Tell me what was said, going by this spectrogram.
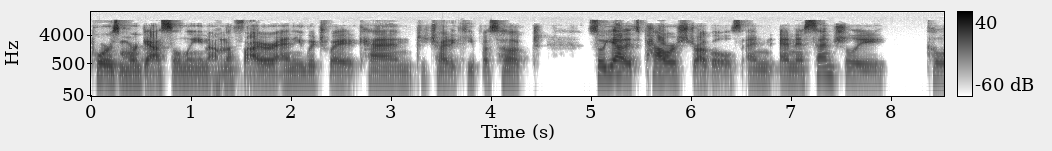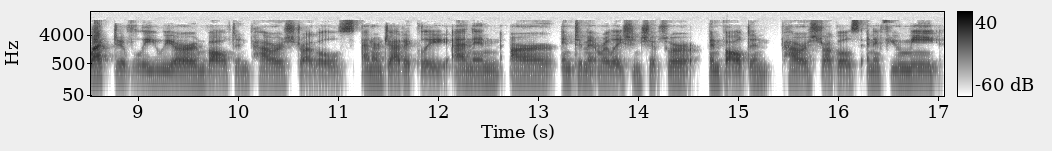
pours more gasoline on the mm-hmm. fire any which way it can to try to keep us hooked. So yeah, it's power struggles and and essentially collectively we are involved in power struggles energetically and in our intimate relationships we're involved in power struggles and if you meet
